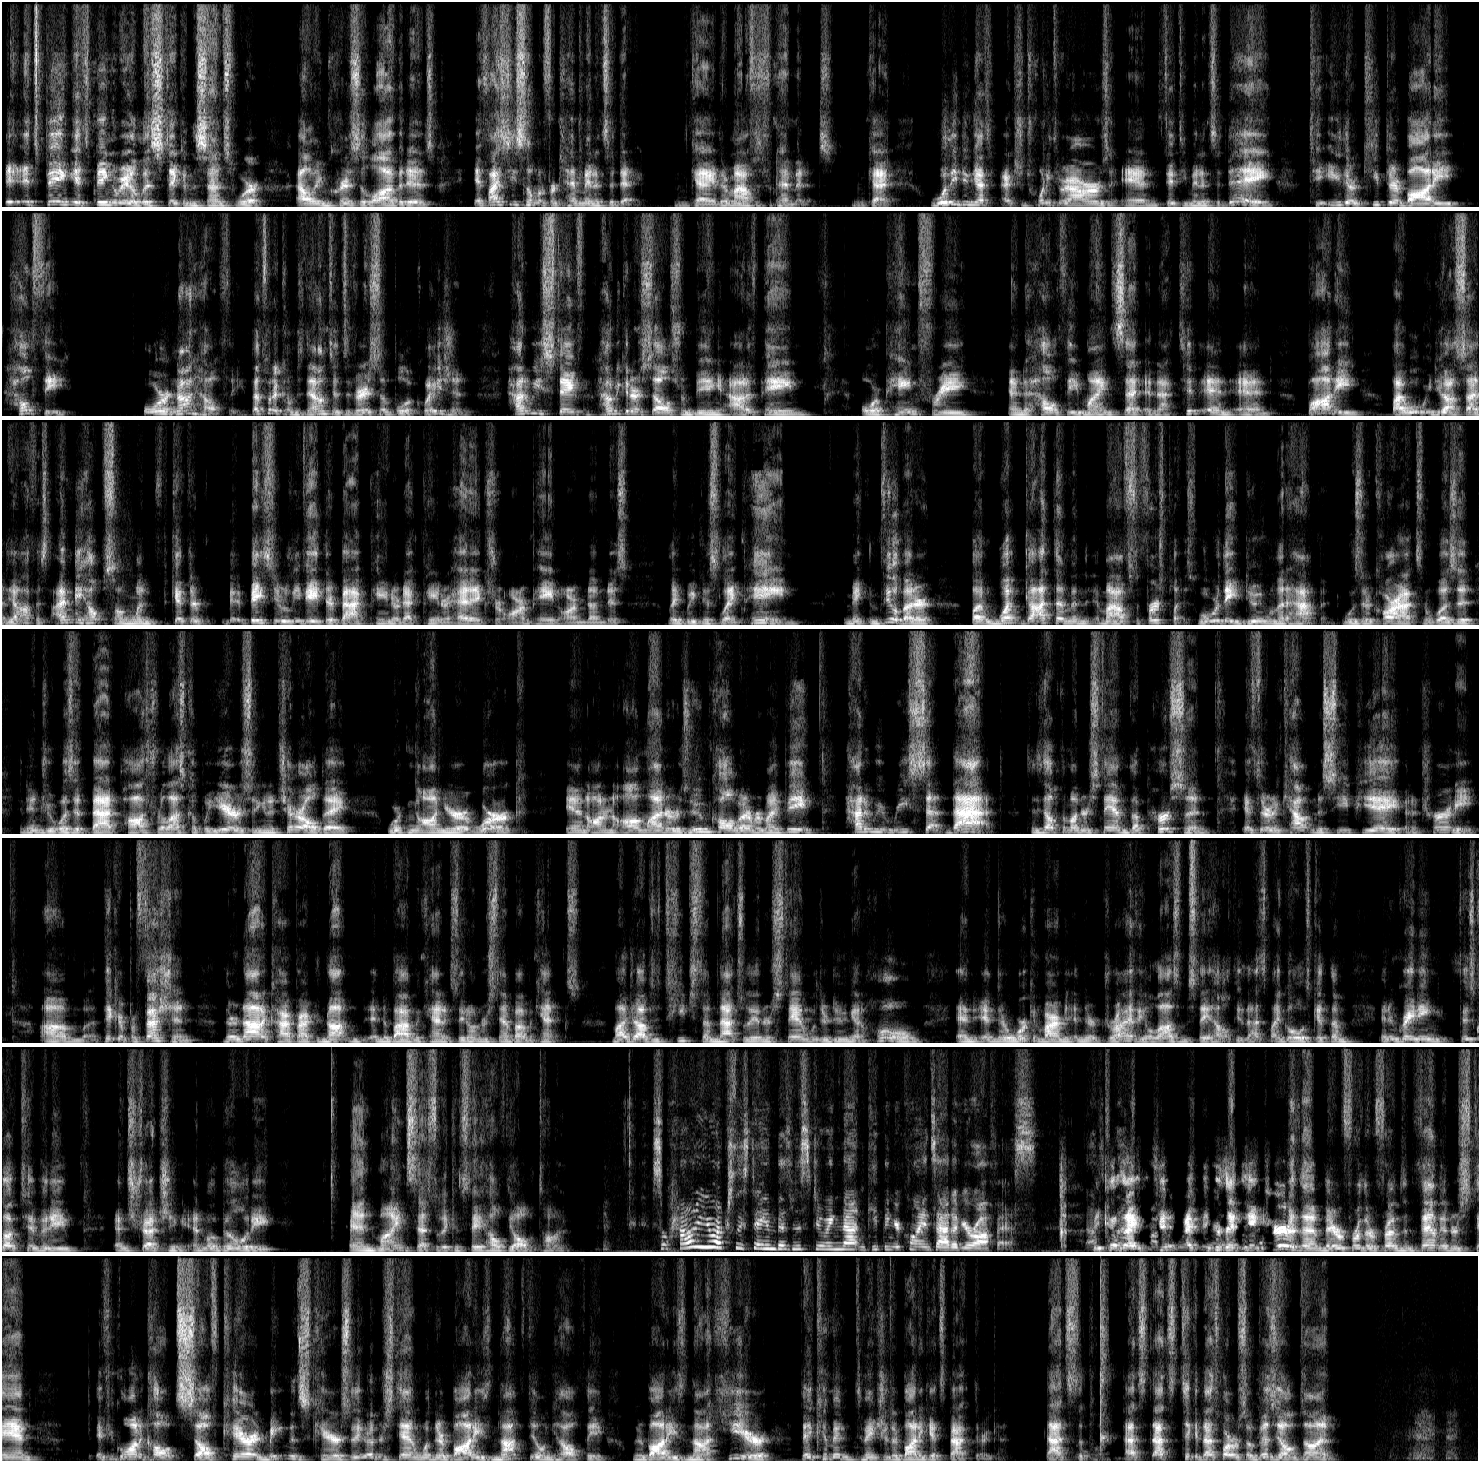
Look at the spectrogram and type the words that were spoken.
It's being it's being realistic in the sense where Alli and Chris, a lot of it is if I see someone for 10 minutes a day, okay, they're in my office for 10 minutes, okay, what are they doing that extra 23 hours and 50 minutes a day to either keep their body healthy or not healthy? That's what it comes down to. It's a very simple equation how do we stay how do we get ourselves from being out of pain or pain free and a healthy mindset and active and and body by what we do outside the office. I may help someone get their basically alleviate their back pain or neck pain or headaches or arm pain arm numbness leg weakness leg pain and make them feel better. But what got them in, in my office in the first place? What were they doing when that happened? Was it a car accident? Was it an injury? Was it bad posture? The last couple of years sitting in a chair all day working on your work and on an online or Zoom call, whatever it might be, how do we reset that to help them understand the person. If they're an accountant, a CPA, an attorney, um, pick a profession, they're not a chiropractor, not in, into biomechanics. They don't understand biomechanics. My job is to teach them that so they understand what they're doing at home and in their work environment and their driving allows them to stay healthy. That's my goal is get them integrating physical activity and stretching and mobility and mindset so they can stay healthy all the time. So how do you actually stay in business doing that and keeping your clients out of your office? That's because I, I because I take care of them. They're for their friends and family. Understand if you want to call it self care and maintenance care, so they understand when their body's not feeling healthy, when their body's not here, they come in to make sure their body gets back there again. That's the plan. That's that's ticket. That's why we're so busy all the time.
